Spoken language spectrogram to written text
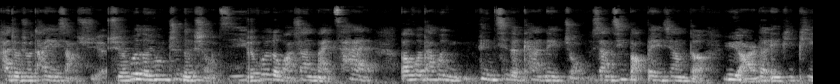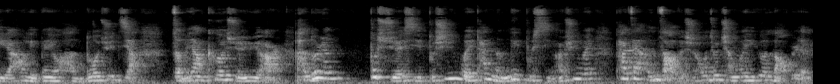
她就说她也想学。学会了用智能手机，学会了网上买菜，包括她会定期的看那种像亲宝贝这样的育儿的 APP，然后里边有很多去讲怎么样科学育儿。很多人。不学习不是因为他能力不行，而是因为他在很早的时候就成为一个老人。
